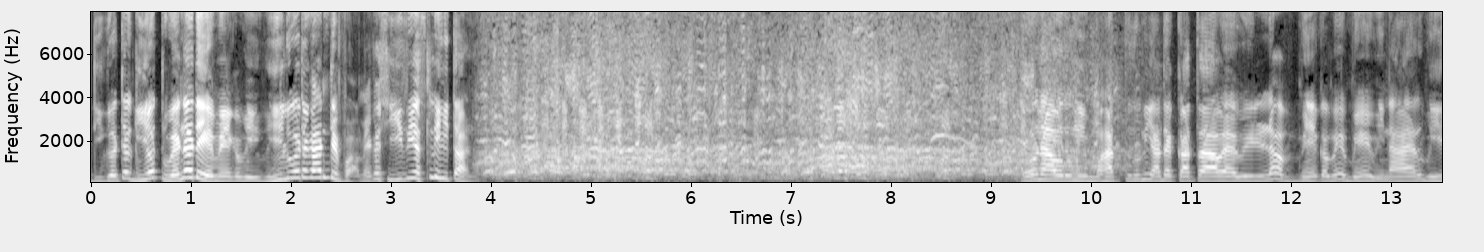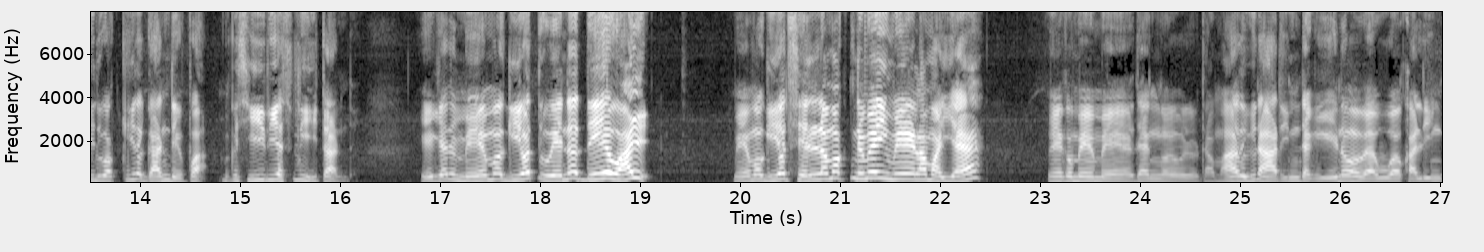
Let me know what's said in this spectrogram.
දිගට ගියොත් වෙන දේ මේක විහිලුවට ගන්ටපා මේක සීරියස්ලි හිතන්න. ඕනවරුණි මහත්තරුණි අද කතාව ඇවිල්ල මේක මේ මේ විනායන වීදුවක් කියල ගන්ඩ එපා. මේක සීරියස්ලි හිතන්ද ඒ ගැන මෙම ගියොත් වෙන දේවල්. මෙම ගියොත් සෙල්ලමක් නෙමෙයි මේ ළමයි ඈ. මේක මේ මේ දැන් තමාරුගෙන අටින්ට කියනෝ වැැව්ව කලින්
